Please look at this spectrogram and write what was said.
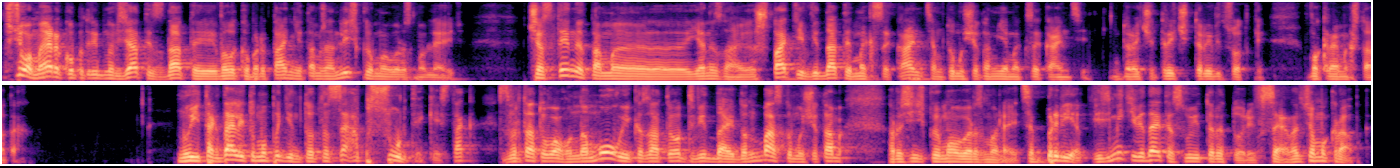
Всю Америку потрібно взяти, здати Великобританії, там же англійською мовою розмовляють. Частини там, е, я не знаю, штатів віддати мексиканцям, тому що там є мексиканці. До речі, 3-4% в окремих штатах. Ну і так далі, тому подібне. Тобто це абсурд якийсь, так? Звертати увагу на мову і казати: от віддай Донбас, тому що там російською мовою розмовляють. Це бред. Візьміть і віддайте свої території. Все на цьому крапка.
